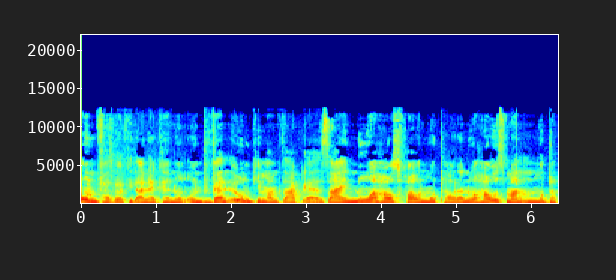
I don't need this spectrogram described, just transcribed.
unfassbar viel Anerkennung. Und wenn irgendjemand sagt, er sei nur Hausfrau und Mutter oder nur Hausmann und Mutter,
